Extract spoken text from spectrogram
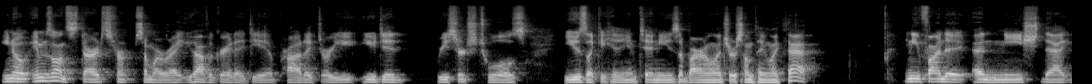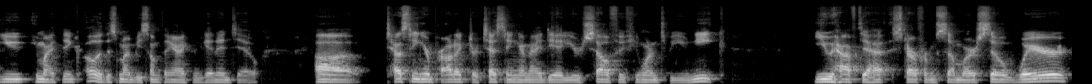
you know amazon starts from somewhere right? You have a great idea product or you you did research tools, use like a helium 10, use a viral launch or something like that. And you find a, a, niche that you you might think, oh, this might be something I can get into. Uh, testing your product or testing an idea yourself, if you want it to be unique, you have to ha- start from somewhere. So where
